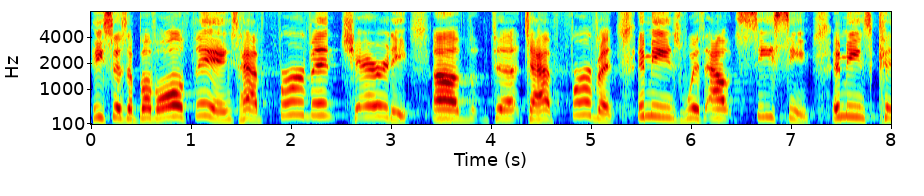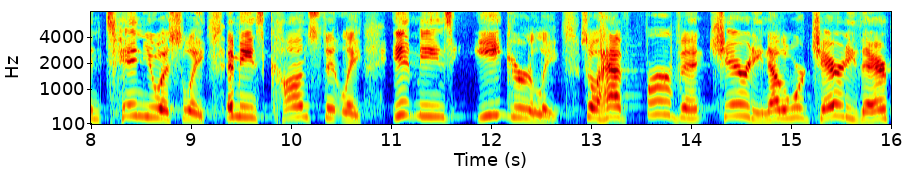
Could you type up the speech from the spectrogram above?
He says, above all things, have fervent charity. Uh, to, to have fervent, it means without ceasing, it means continuously, it means constantly, it means eagerly. So have fervent charity. Now, the word charity there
